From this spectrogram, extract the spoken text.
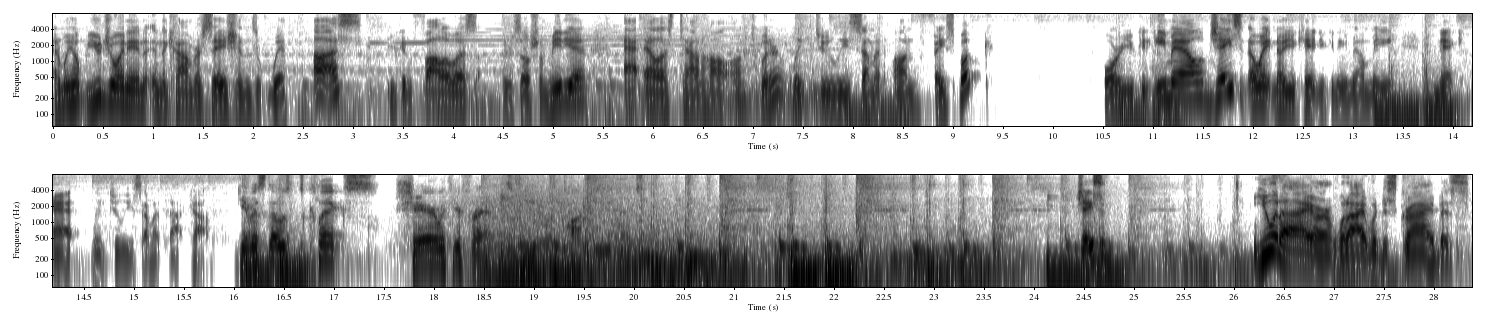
And we hope you join in in the conversations with us you can follow us through social media at LS Town Hall on Twitter, link to Lee Summit on Facebook. Or you can email Jason. Oh, wait, no, you can't. You can email me, Nick at linktoleesummit.com. Give us those clicks, share with your friends. We will talk to you next time. Jason, you and I are what I would describe as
